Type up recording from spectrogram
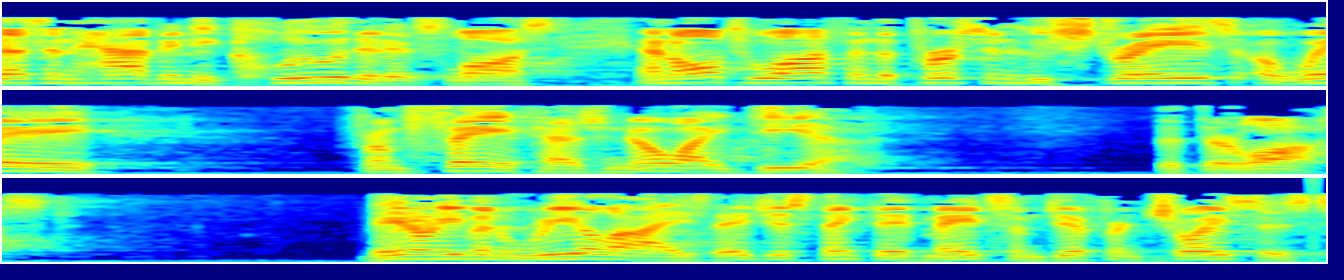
doesn't have any clue that it's lost. And all too often the person who strays away from faith has no idea that they're lost. They don't even realize. They just think they've made some different choices.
